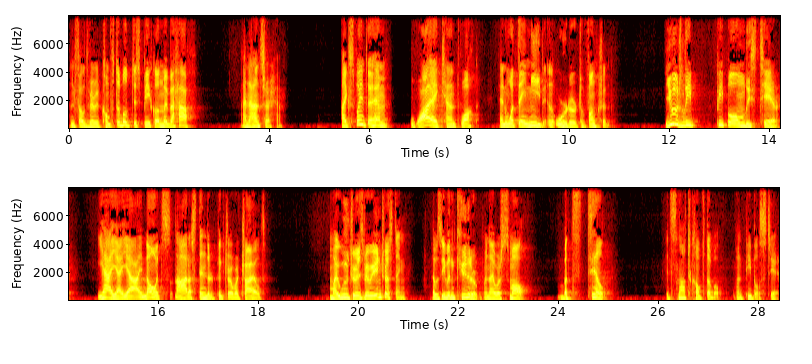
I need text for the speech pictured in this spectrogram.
and felt very comfortable to speak on my behalf and answer him. I explained to him why I can't walk and what they need in order to function. Usually, people only stare. Yeah, yeah, yeah, I know it's not a standard picture of a child. My wheelchair is very interesting. I was even cuter when I was small. But still, it's not comfortable when people stare.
